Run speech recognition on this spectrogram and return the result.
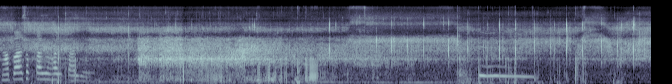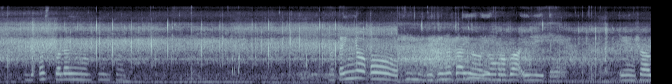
Napasok tayo, hay tayo. Bukas pala yung pinsan. Natayin niyo ako. Dito na tayo, yung babae dito. Ayan siya.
